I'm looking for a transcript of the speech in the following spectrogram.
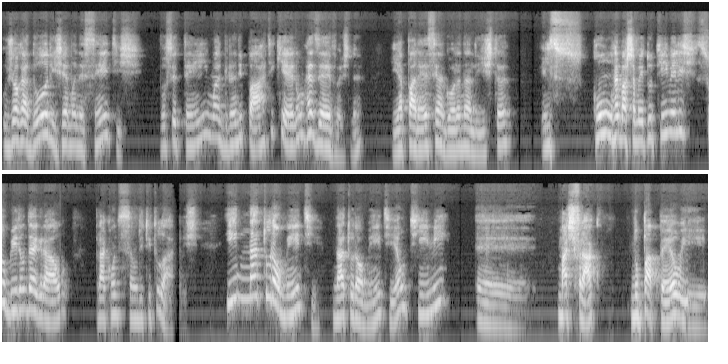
os jogadores remanescentes, você tem uma grande parte que eram reservas, né? E aparecem agora na lista. Eles, com o rebaixamento do time, eles subiram degrau para a condição de titulares. E naturalmente, naturalmente, é um time é, mais fraco no papel e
